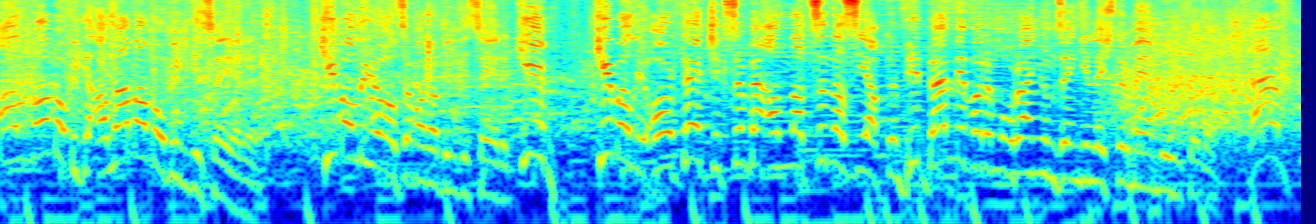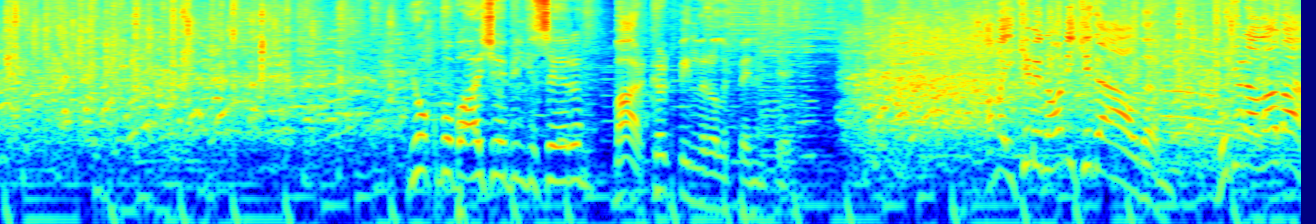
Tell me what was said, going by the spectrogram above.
Almam o bilgi, alamam o bilgisayarı. Kim alıyor o zaman o bilgisayarı? Kim? Kim alıyor? Ortaya çıksın ve anlatsın nasıl yaptın. Bir ben mi varım uranyum zenginleştirmeyen bu ülkede? Hem Yok mu Bayce bilgisayarın? Var 40 bin liralık benimki. Ama 2012'de aldım. Bugün alamam.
